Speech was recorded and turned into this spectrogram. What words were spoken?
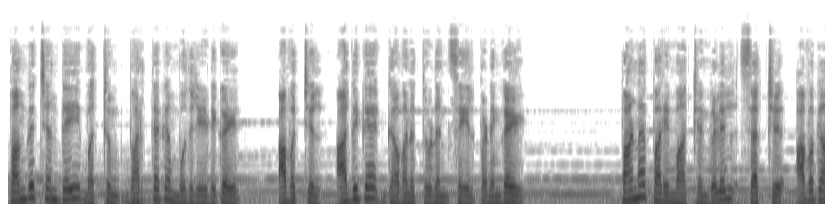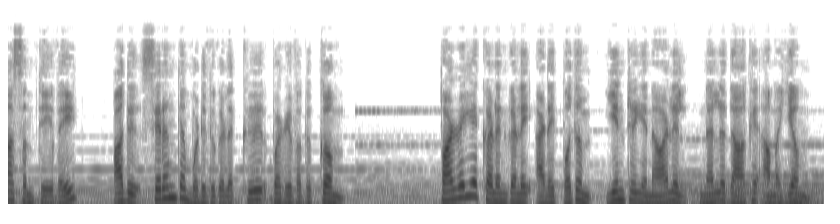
பங்குச்சந்தை மற்றும் வர்த்தக முதலீடுகள் அவற்றில் அதிக கவனத்துடன் செயல்படுங்கள். பண பரிமாற்றங்களில் சற்று அவகாசம் தேவை அது சிறந்த முடிவுகளுக்கு வழிவகுக்கும். பழைய கடன்களை அடைப்பதும் இன்றைய நாளில் நல்லதாக அமையும்.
